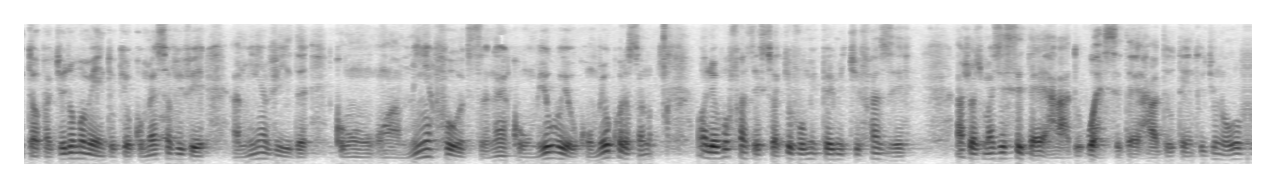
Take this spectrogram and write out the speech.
Então, a partir do momento que eu começo a viver a minha vida com a minha força, né, com o meu eu, com o meu coração, olha, eu vou fazer isso aqui, eu vou me permitir fazer. Ah, Jorge, mas e se der errado? Ué, se der errado, eu tento de novo.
